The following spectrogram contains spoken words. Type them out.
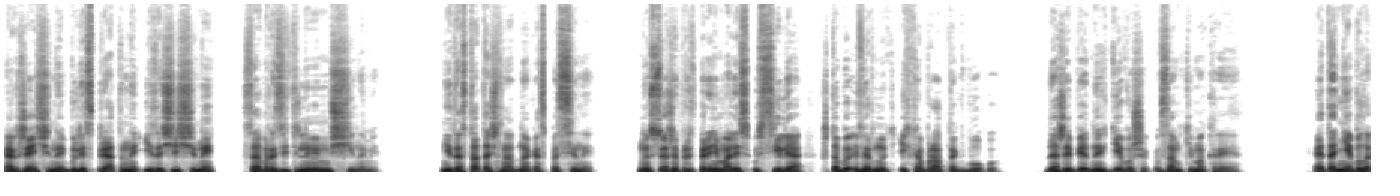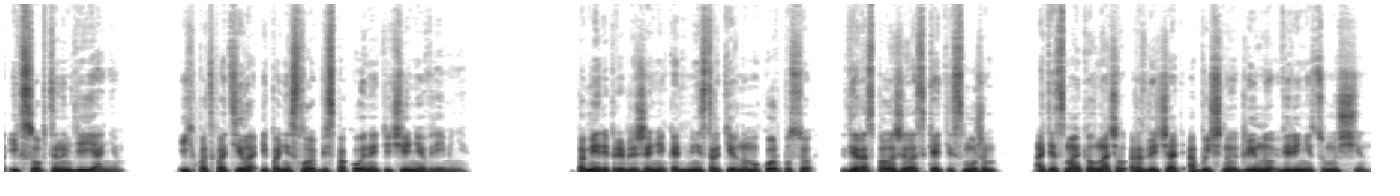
как женщины были спрятаны и защищены сообразительными мужчинами. Недостаточно, однако, спасены. Но все же предпринимались усилия, чтобы вернуть их обратно к Богу даже бедных девушек в замке Макрея. Это не было их собственным деянием. Их подхватило и понесло беспокойное течение времени. По мере приближения к административному корпусу, где расположилась Кэти с мужем, отец Майкл начал различать обычную длинную вереницу мужчин.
